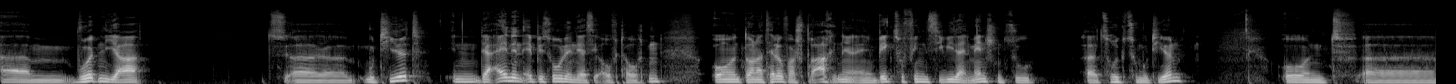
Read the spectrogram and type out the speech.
ähm, wurden ja äh, mutiert in der einen Episode, in der sie auftauchten. Und Donatello versprach ihnen einen Weg zu finden, sie wieder in Menschen zu, äh, zurück zu mutieren. Und äh,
